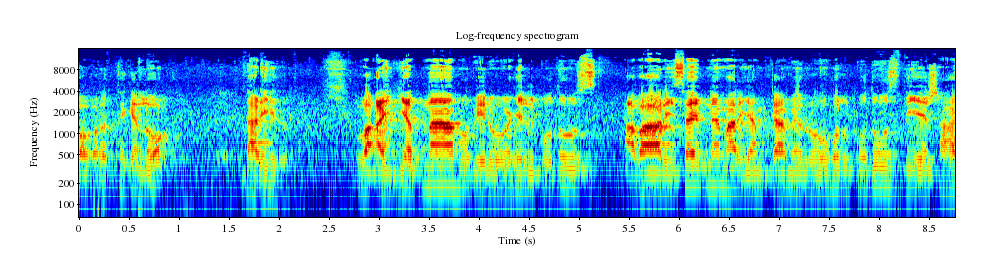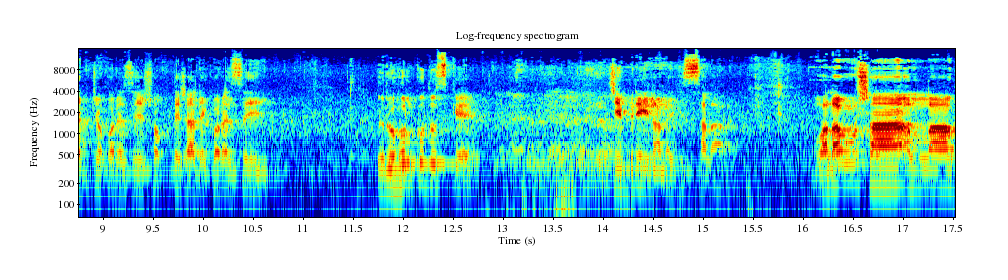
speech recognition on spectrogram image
কবরের থেকে লোক দাঁড়িয়ে যেত। কুদুস, আবার ইসাইবনে মারিয়ামকে আমি রুহুল কুদুস দিয়ে সাহায্য করেছি, শক্তিশালী করেছি। রুহুল কুদুসকে জিবরিল আলহিসাম আল্লাহ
